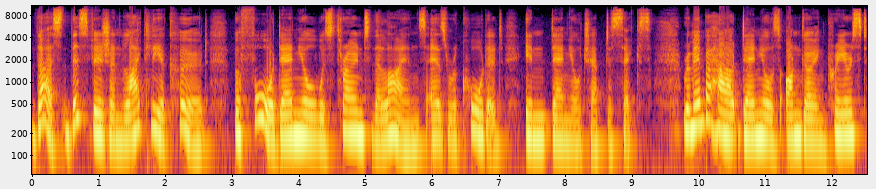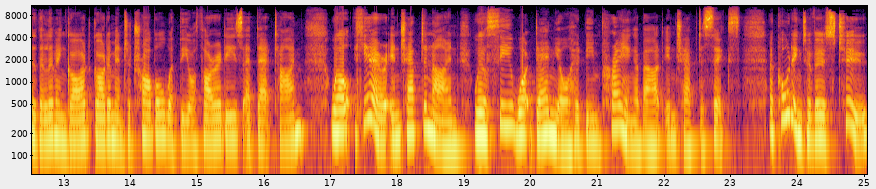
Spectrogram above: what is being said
thus, this vision likely occurred before Daniel was thrown to the lions, as recorded in Daniel chapter 6. Remember how Daniel's ongoing prayers to the living God got him into trouble with the authorities at that time? Well, here in chapter 9, we'll see what Daniel had been praying about in chapter 6. According to verse 2,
